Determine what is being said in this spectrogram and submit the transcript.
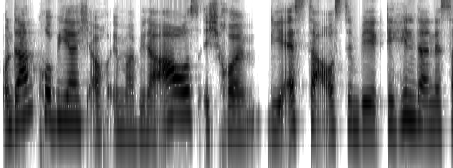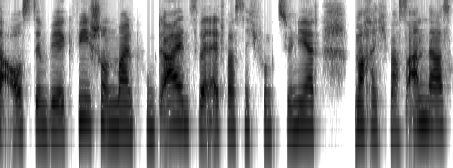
Und dann probiere ich auch immer wieder aus. Ich räume die Äste aus dem Weg, die Hindernisse aus dem Weg. Wie schon mein Punkt eins: wenn etwas nicht funktioniert, mache ich was anders.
